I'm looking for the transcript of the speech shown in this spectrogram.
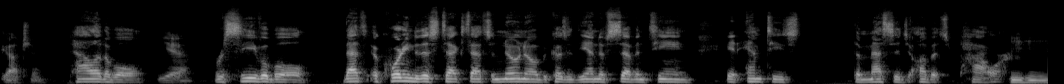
gotcha. palatable, Yeah. receivable. That's according to this text, that's a no no because at the end of 17, it empties the message of its power. hmm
